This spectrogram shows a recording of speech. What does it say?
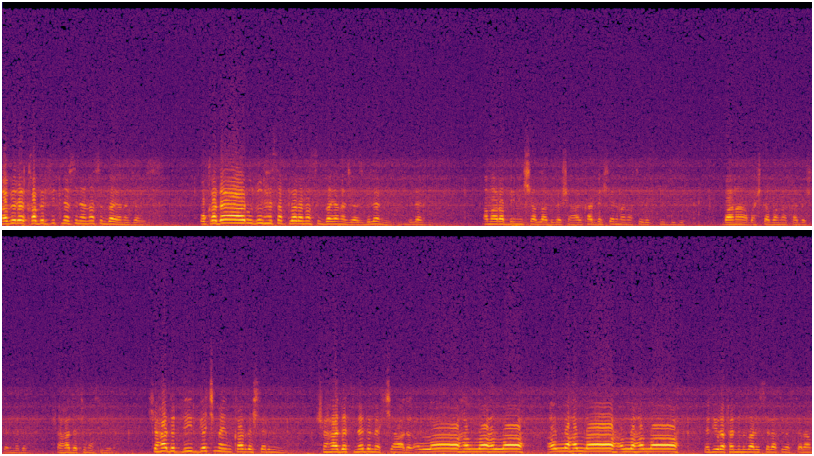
Kabire, kabir fitnesine nasıl dayanacağız? O kadar uzun hesaplara nasıl dayanacağız bilemiyorum, bilemiyorum. Ama Rabbim inşallah bize şehadet kardeşlerime nasip ettiği gibi bana, başta bana, kardeşlerime de şehadeti nasip eder. Şehadet deyip geçmeyin kardeşlerim. Şehadet ne demek şehadet? Allah, Allah, Allah, Allah, Allah, Allah, Allah. Ne diyor Efendimiz Aleyhisselatü Vesselam?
